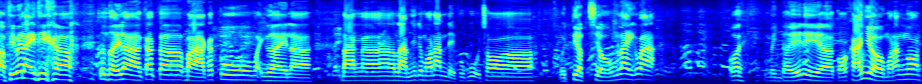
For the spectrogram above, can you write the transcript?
ở phía bên này thì uh, Sơn thấy là các uh, bà các cô mọi người là đang à, làm những cái món ăn để phục vụ cho buổi tiệc chiều hôm nay các bạn ạ. Ôi, mình thấy thì à, có khá nhiều món ăn ngon.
